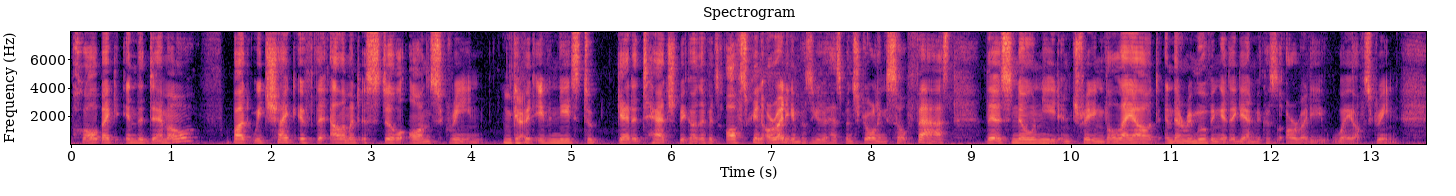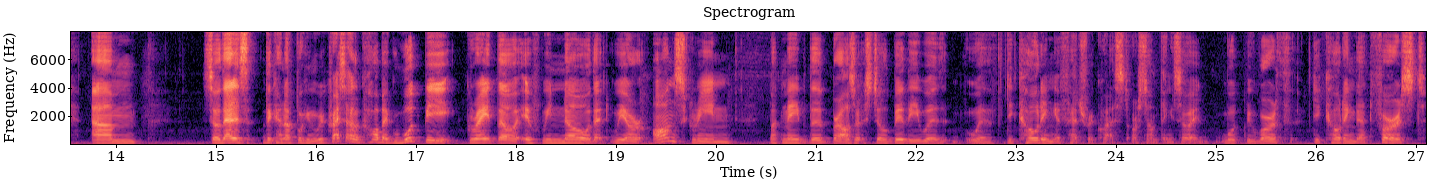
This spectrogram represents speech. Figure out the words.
callback in the demo but we check if the element is still on screen if it even needs to get attached because if it's off screen already because the user has been scrolling so fast there's no need in triggering the layout and then removing it again because it's already way off screen um, so that is the kind of booking. Request idle callback would be great though if we know that we are on screen, but maybe the browser is still busy with, with decoding a fetch request or something. So it would be worth decoding that first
